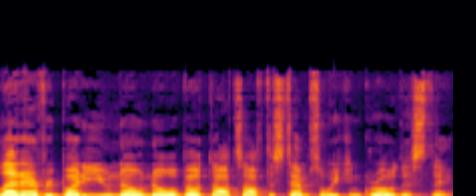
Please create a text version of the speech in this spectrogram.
let everybody you know know about Thoughts Off the Stem so we can grow this thing.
